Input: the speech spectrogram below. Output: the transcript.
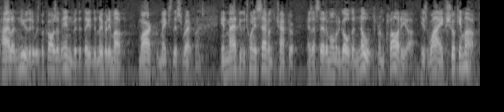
Pilate knew that it was because of envy that they had delivered him up. Mark makes this reference. In Matthew, the 27th chapter, as I said a moment ago, the note from Claudia, his wife, shook him up.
